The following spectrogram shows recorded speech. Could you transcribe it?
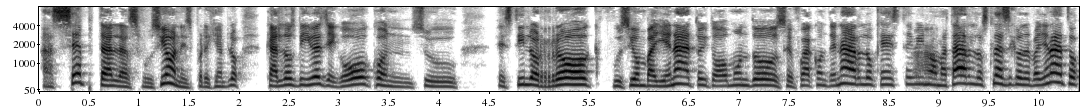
acepta las fusiones. Por ejemplo, Carlos Vives llegó con su estilo rock, fusión vallenato, y todo el mundo se fue a condenarlo, que este vino a matar los clásicos del vallenato,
